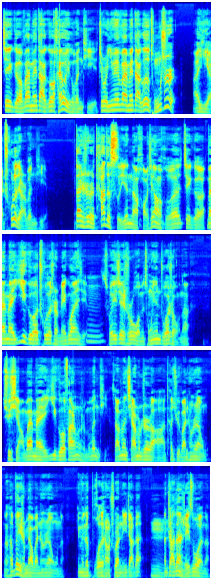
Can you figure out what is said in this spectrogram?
这个外卖大哥还有一个问题，就是因为外卖大哥的同事啊也出了点问题，但是他的死因呢好像和这个外卖一哥出的事儿没关系，嗯所以这时候我们重新着手呢，去想外卖一哥发生了什么问题。咱们前面知道啊，他去完成任务，那他为什么要完成任务呢？因为他脖子上拴着一炸弹，嗯那，炸弹谁做的呢？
